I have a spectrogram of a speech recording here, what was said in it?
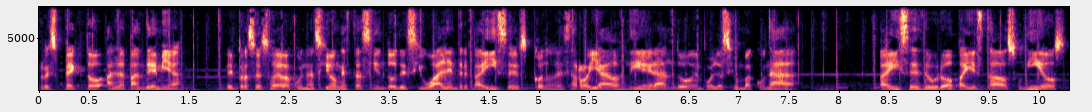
Respecto a la pandemia, el proceso de vacunación está siendo desigual entre países, con los desarrollados liderando en población vacunada. Países de Europa y Estados Unidos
